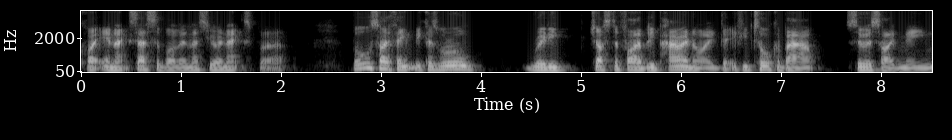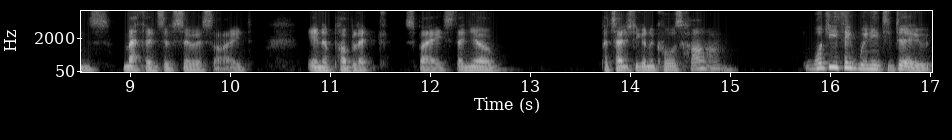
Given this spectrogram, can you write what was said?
quite inaccessible unless you're an expert. But also, I think because we're all really justifiably paranoid that if you talk about suicide means, methods of suicide in a public space, then you're potentially going to cause harm. What do you think we need to do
